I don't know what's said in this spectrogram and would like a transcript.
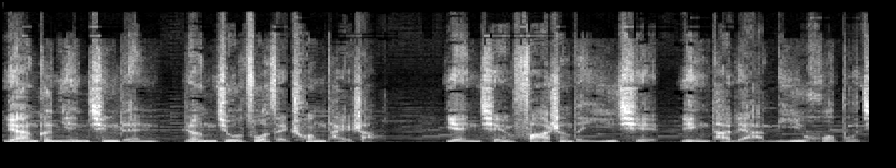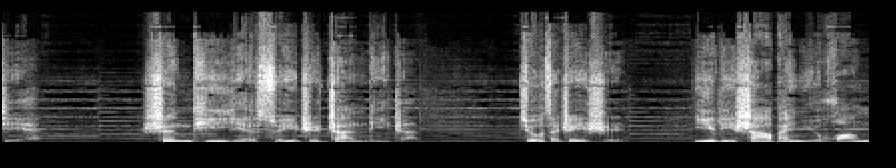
两个年轻人仍旧坐在窗台上，眼前发生的一切令他俩迷惑不解，身体也随之站立着。就在这时，伊丽莎白女皇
